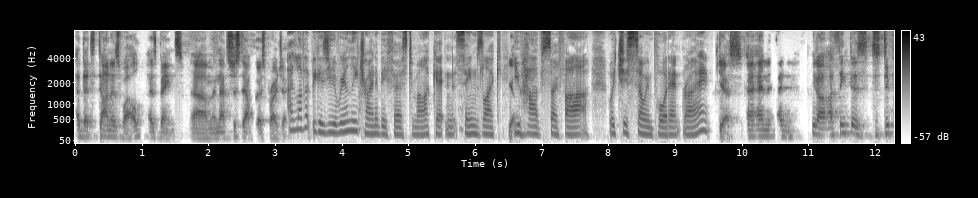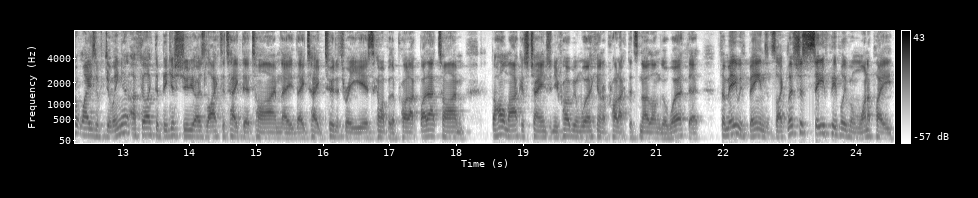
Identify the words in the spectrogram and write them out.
that's done as well as Beans, um, and that's just our first project. I love it because you're really trying to be first to market, and it seems like Yep. you have so far, which is so important, right? Yes, and and you know I think there's just different ways of doing it. I feel like the biggest studios like to take their time. They they take two to three years to come up with a product. By that time. The whole market's changed, and you've probably been working on a product that's no longer worth it. For me, with Beans, it's like let's just see if people even want to play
